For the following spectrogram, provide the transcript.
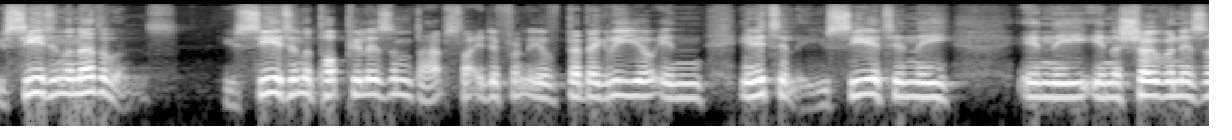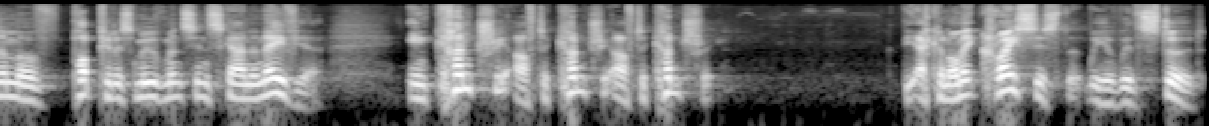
You see it in the Netherlands. You see it in the populism, perhaps slightly differently, of Beppe Grillo in, in Italy. You see it in the, in, the, in the chauvinism of populist movements in Scandinavia. In country after country after country, the economic crisis that we have withstood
